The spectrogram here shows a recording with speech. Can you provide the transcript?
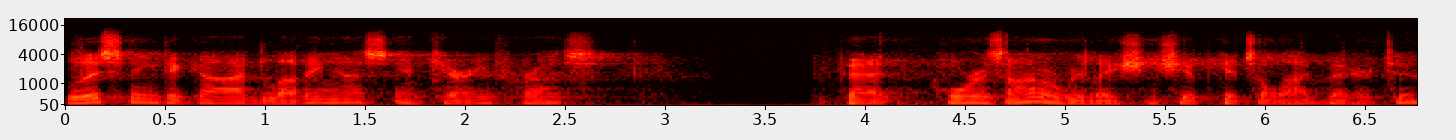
listening to God loving us and caring for us, that horizontal relationship gets a lot better too.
